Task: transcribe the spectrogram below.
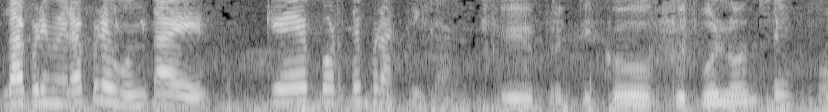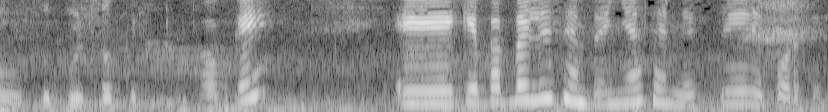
La primera pregunta es, ¿qué deporte practicas? Eh, practico fútbol 11 o fútbol soccer. Ok. Eh, ¿Qué papel desempeñas en este deporte?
